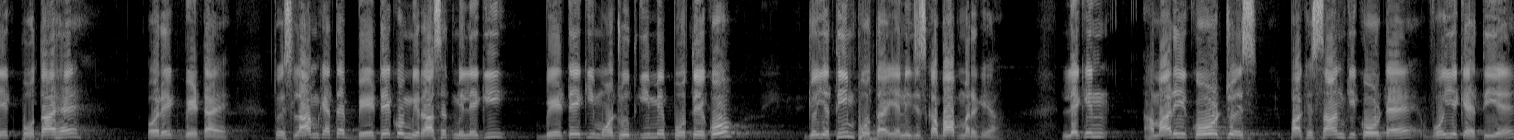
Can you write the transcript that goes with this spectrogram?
ایک پوتا ہے اور ایک بیٹا ہے تو اسلام کہتا ہے بیٹے کو مراثت ملے گی بیٹے کی موجودگی میں پوتے کو جو یتیم پوتا ہے یعنی جس کا باپ مر گیا لیکن ہماری کورٹ جو اس پاکستان کی کورٹ ہے وہ یہ کہتی ہے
